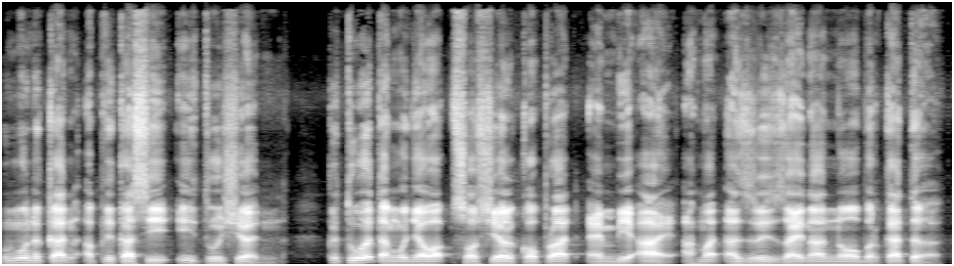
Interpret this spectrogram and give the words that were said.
menggunakan aplikasi e-tuition. Ketua Tanggungjawab Sosial Korporat MBI Ahmad Azri Zainal Noor berkata,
